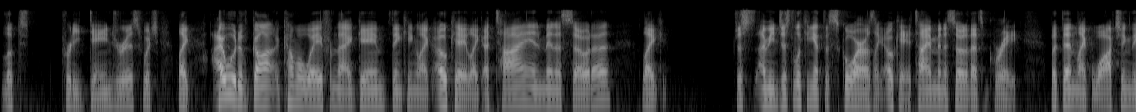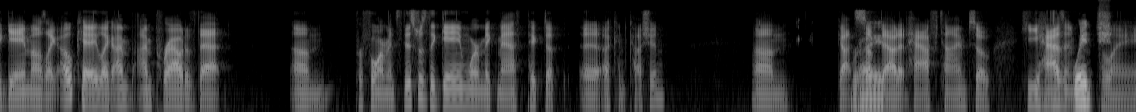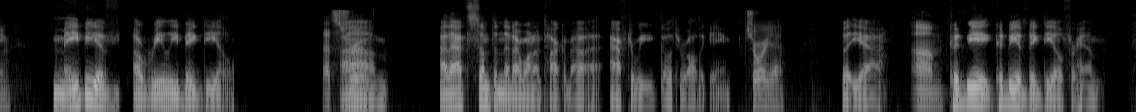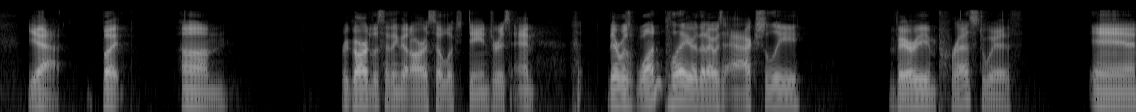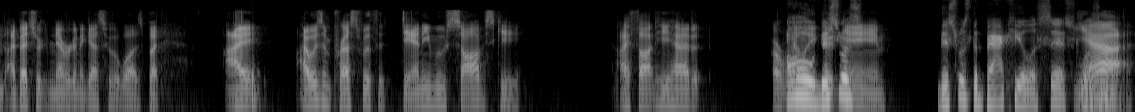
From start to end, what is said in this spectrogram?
looked pretty dangerous, which like I would have gone come away from that game thinking like okay, like a tie in Minnesota, like just I mean just looking at the score, I was like okay, a tie in Minnesota that's great. But then like watching the game, I was like okay, like I'm I'm proud of that um performance. This was the game where MacMath picked up a, a concussion. Um, got subbed out at halftime, so he hasn't Which- been playing. Maybe a a really big deal. That's true. Um, uh, that's something that I want to talk about uh, after we go through all the game. sure, yeah. But yeah, Um, could be could be a big deal for him. Yeah, but um, regardless, I think that RSL looked dangerous, and there was one player that I was actually very impressed with, and I bet you're never gonna guess who it was, but I I was impressed with Danny Musovski. I thought he had a really Oh, this good was- game. This was the back heel assist. Wasn't Yeah. It?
